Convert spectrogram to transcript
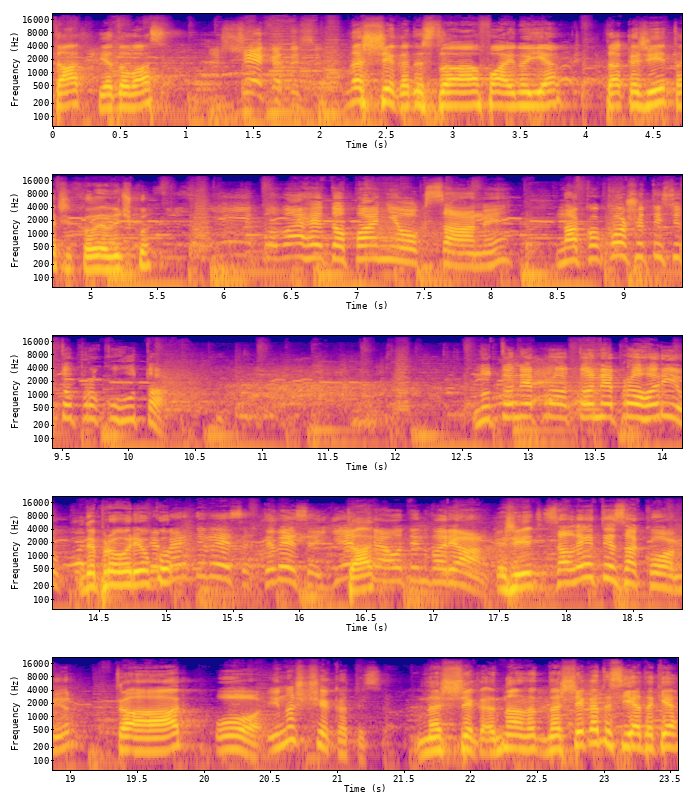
так, я до вас. Щекатися. Нащикатись, та файно є. Так, кажіть, так, ще хвилиночку. І поваги до пані Оксани. Накокошитися то про кугута. Ну то не про то не про горівку. Не про горівку? Тепер дивися, дивися, є Так. ще один варіант. Кажіть. Залити за комір. Так. О, і нащекатися. Нащика... На, на, нащикатись є таке.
